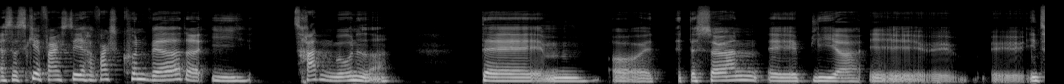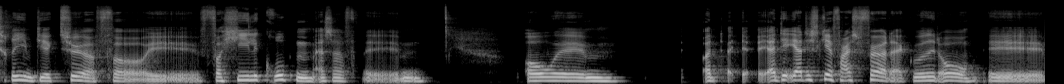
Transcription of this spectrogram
altså der sker faktisk det. Jeg har faktisk kun været der i 13 måneder, da, øhm, og da Søren øh, bliver øh, øh, øh, interimdirektør for, øh, for hele gruppen. Altså, øh, og, øh, og ja, det, ja, det sker faktisk før, der er gået et år. Øh,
